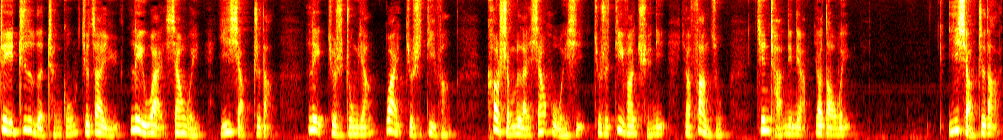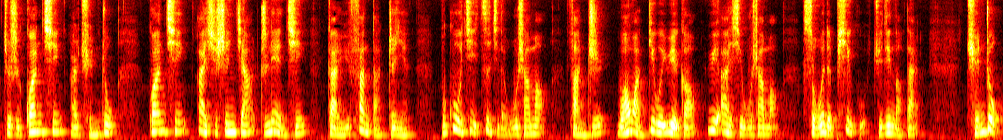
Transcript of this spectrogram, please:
这一制度的成功就在于内外相维，以小制大。内就是中央，外就是地方。靠什么来相互维系？就是地方权力要放足，监察力量要到位。以小制大就是官轻而权重。官亲爱惜身家之恋亲，敢于放胆之言，不顾忌自己的乌纱帽。反之，往往地位越高，越爱惜乌纱帽。所谓的屁股决定脑袋，权重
